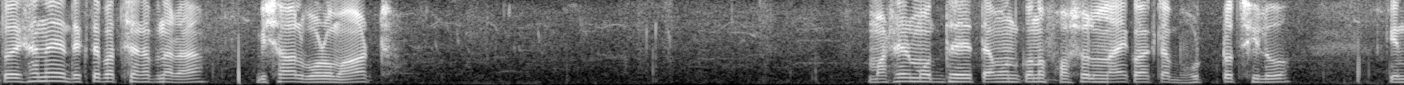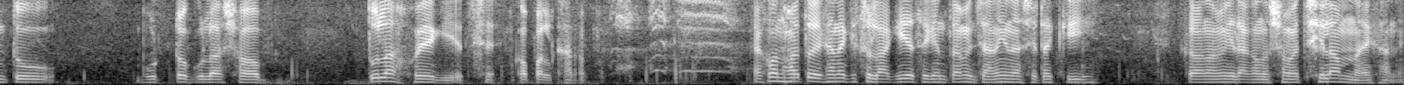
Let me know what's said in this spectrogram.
তো এখানে দেখতে পাচ্ছেন আপনারা, বিশাল বড় মাঠ। মাঠের মধ্যে তেমন কোনো ফসল নাই, কয়েকটা ভুট্টো ছিল, কিন্তু ভুট্টোগুলা সব তোলা হয়ে গিয়েছে, কপাল খারাপ। এখন হয়তো এখানে কিছু লাগিয়েছে, কিন্তু আমি জানি না সেটা কি, কারণ আমি লাগানোর সময় ছিলাম না এখানে।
